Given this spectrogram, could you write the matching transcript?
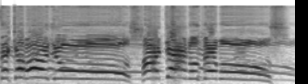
de caballos. Allá nos vemos.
